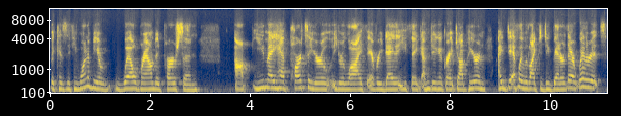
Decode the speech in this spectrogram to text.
because if you want to be a well-rounded person, uh, you may have parts of your your life every day that you think I'm doing a great job here, and I definitely would like to do better there. Whether it's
